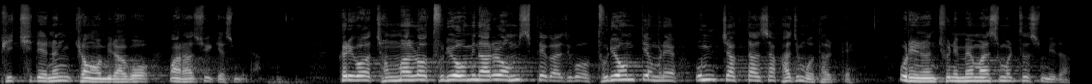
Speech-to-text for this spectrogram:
빛이 되는 경험이라고 말할 수 있겠습니다. 그리고 정말로 두려움이 나를 엄습해 가지고 두려움 때문에 움짝달싹하지 못할 때 우리는 주님의 말씀을 듣습니다.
